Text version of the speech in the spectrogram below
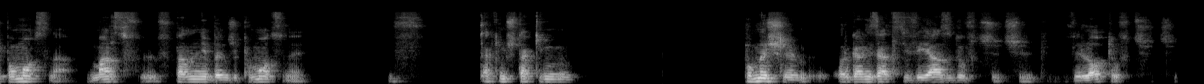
pomocna. Mars w, w Pannie będzie pomocny. W jakimś takim pomyślnym organizacji wyjazdów, czy, czy wylotów, czy, czy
